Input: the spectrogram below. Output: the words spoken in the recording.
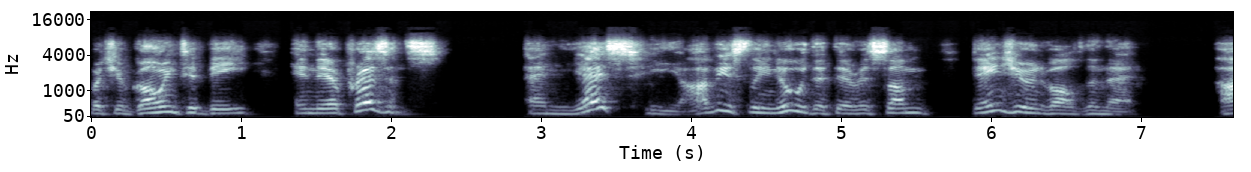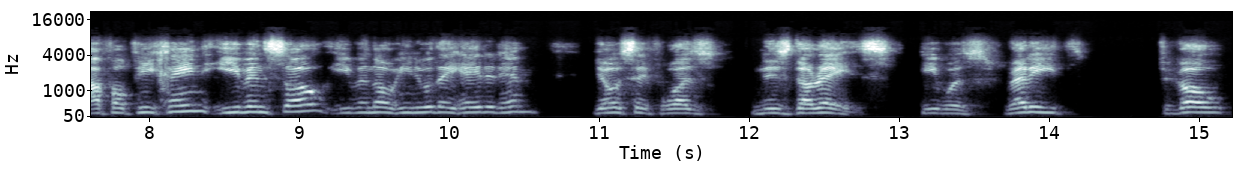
but you're going to be in their presence and yes he obviously knew that there is some danger involved in that even so even though he knew they hated him Yosef was nizdarez he was ready to go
